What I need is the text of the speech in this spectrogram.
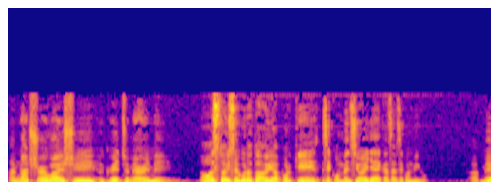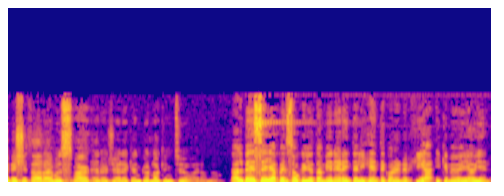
I'm not sure why she agreed to marry me. No estoy seguro todavía por qué se convenció ella de casarse conmigo. Uh, maybe she thought I was smart, energetic, and good looking too. I don't know. Tal vez ella pensó que yo también era inteligente, con energía y que me veía bien.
